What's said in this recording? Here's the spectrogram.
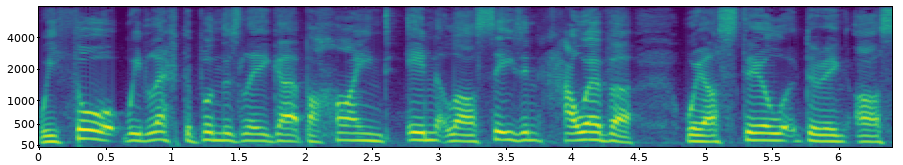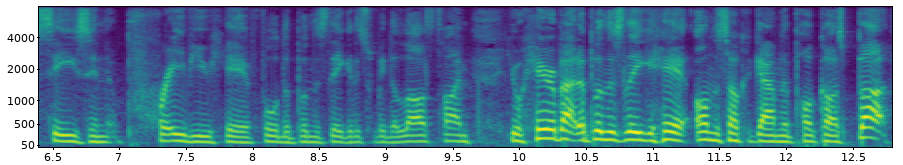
We thought we left the Bundesliga behind in last season. However, we are still doing our season preview here for the Bundesliga. This will be the last time you'll hear about the Bundesliga here on the Soccer Gambling Podcast. But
